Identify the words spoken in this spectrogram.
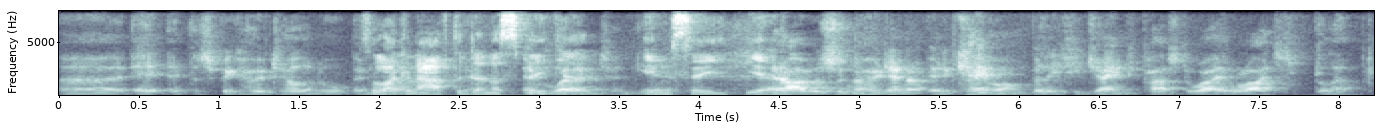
uh, at, at this big hotel in, Au- in so like an after dinner speaker, in Wellington, yeah. MC. And I was in the hotel, and it came on. Billy T. James passed away. Well, I just blubbed,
